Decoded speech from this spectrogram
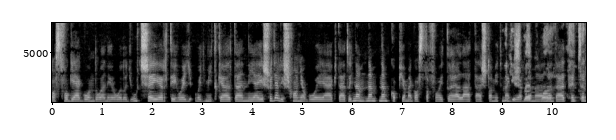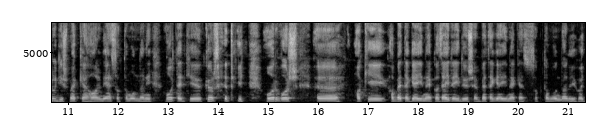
azt fogják gondolni róla, hogy úgyse érti, hogy, hogy mit kell tennie, és hogy el is hanyagolják, tehát hogy nem, nem, nem kapja meg azt a fajta ellátást, amit megérdemel. Tehát... Egyszer úgyis meg kell halni, ezt szoktam mondani. Volt egy körzeti orvos, aki a betegeinek, az egyre idősebb betegeinek ezt szokta mondani, hogy,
